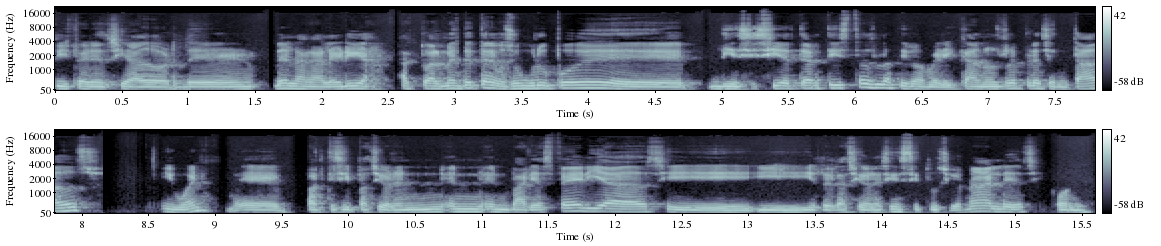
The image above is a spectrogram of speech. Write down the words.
diferenciador de, de, la galería. Actualmente tenemos un grupo de 17 artistas latinoamericanos representados y bueno, eh, participación en, en, varias ferias y, relaciones institucionales y con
